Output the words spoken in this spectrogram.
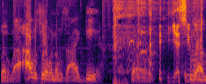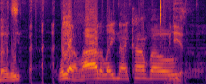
well, I, I was here when there was the idea. So yes, you you know, I mean, we we had a lot of late night convos. We did. uh,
